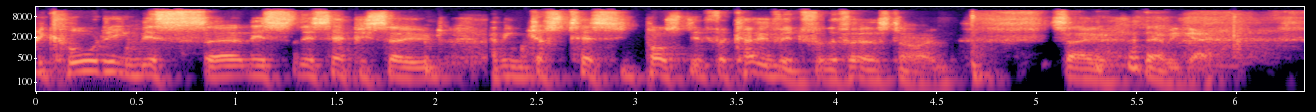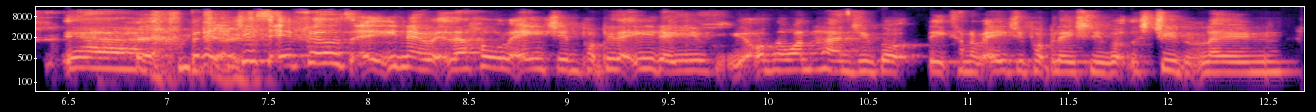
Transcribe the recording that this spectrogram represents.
recording this uh, this this episode, having just tested positive for COVID for the first time. So there we go. Yeah, but go. it just it feels you know the whole aging population. You know, you've on the one hand you've got the kind of aging population, you've got the student loan,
